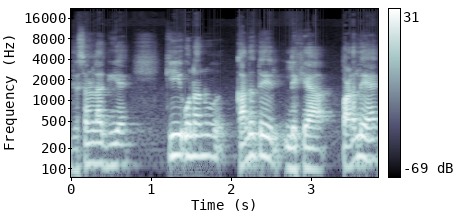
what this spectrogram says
ਦਿਸਣ ਲੱਗੀ ਹੈ? ਕੀ ਉਹਨਾਂ ਨੂੰ ਕੰਧ ਤੇ ਲਿਖਿਆ, ਪੜ੍ਹ ਲਿਆ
